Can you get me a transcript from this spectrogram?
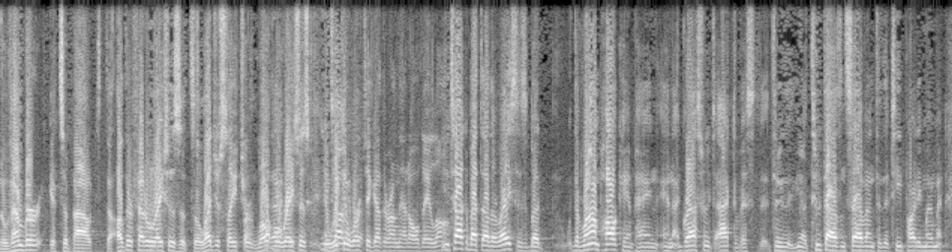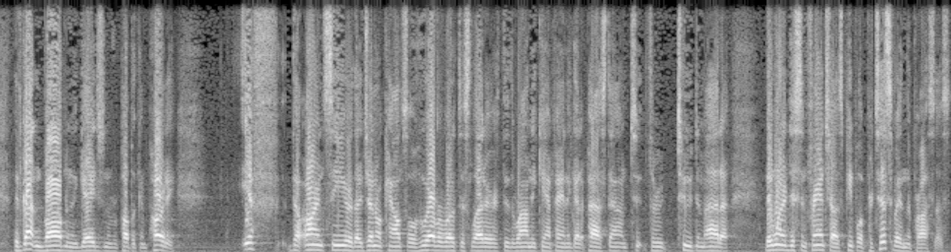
November. It's about the other federal races. It's the legislature, local Exactly. races, and we can work together on that all day long. You talk about the other races, but the Ron Paul campaign and uh, grassroots activists th- through the, you know 2007 to the Tea Party movement, they've gotten involved and engaged in the Republican Party. If the RNC or the General Counsel, whoever wrote this letter through the Romney campaign and got it passed down to, through to Nevada, they want to disenfranchise people that participate in the process.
